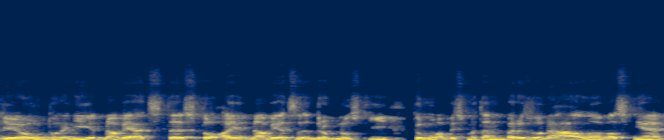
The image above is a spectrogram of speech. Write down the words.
dějou, to není jedna věc, to je sto a jedna věc drobností k tomu, aby jsme ten personál vlastně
